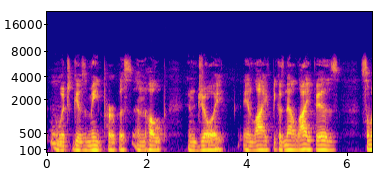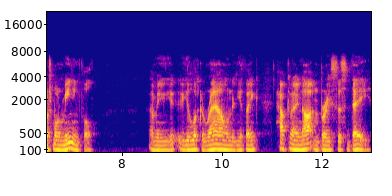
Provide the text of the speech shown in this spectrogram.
mm-hmm. which gives me purpose and hope and joy in life because now life is so much more meaningful. I mean, you, you look around and you think, how can I not embrace this day?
